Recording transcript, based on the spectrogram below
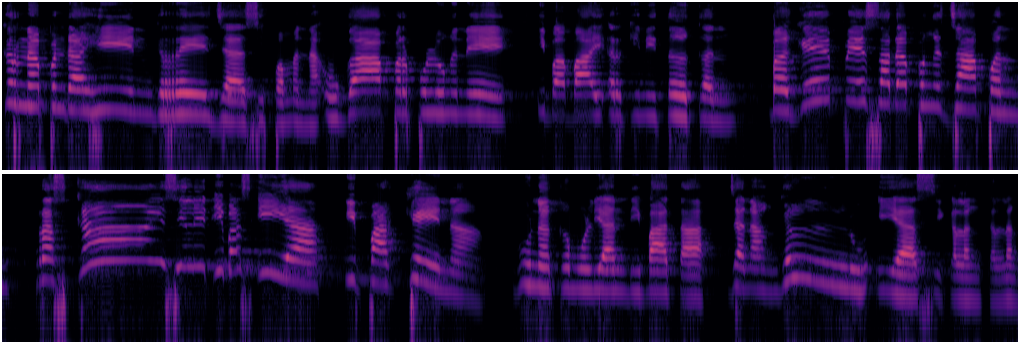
karena pendahin gereja si pemena uga perpulungane ibabai erkini teken bagepe sada pengejapan raskai silit ibas iya ipakena guna kemuliaan di bata janang geluh ia si keleng-keleng.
